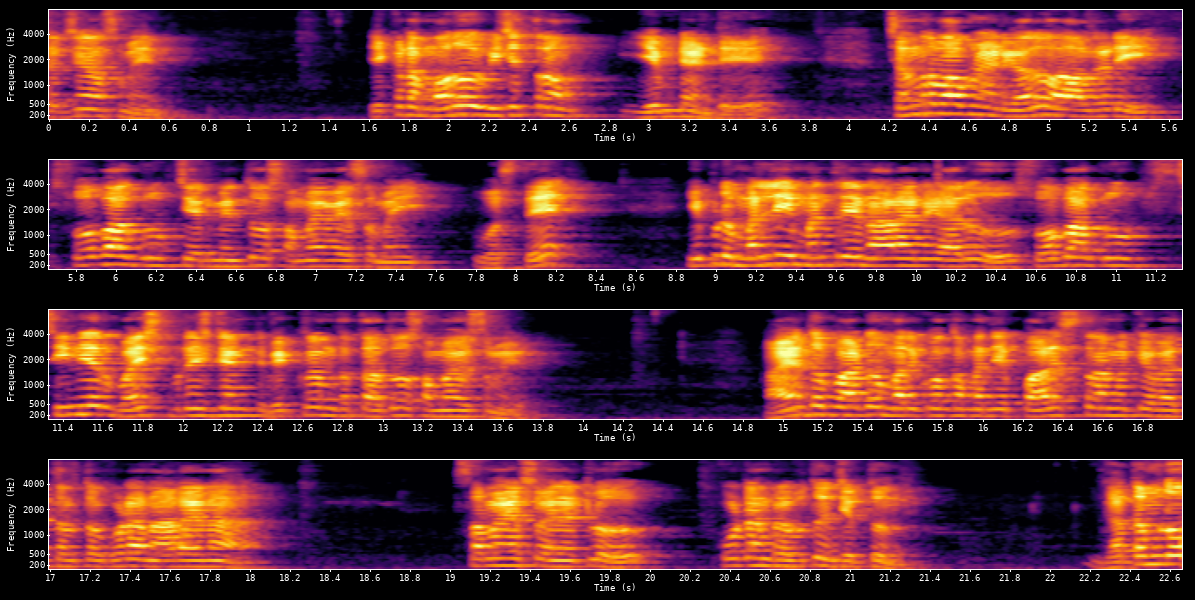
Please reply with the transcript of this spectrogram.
చర్చనాంశమైంది. ఇక్కడ మరో విచిత్రం ఏమిటంటే చంద్రబాబు నాయుడు గారు ఆల్రెడీ శోభా గ్రూప్ చైర్మన్తో సమావేశమై వస్తే ఇప్పుడు మళ్ళీ మంత్రి నారాయణ గారు Sobha group senior vice president Vikram దత్తాతో సమావేశమయ్యారు. ఆయనతో పాటు మరికొంతమంది పారిశ్రామికవేత్తలతో కూడా నారాయణ సమావేశమైనట్లు కూటమి ప్రభుత్వం చెప్తుంది. గతంలో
